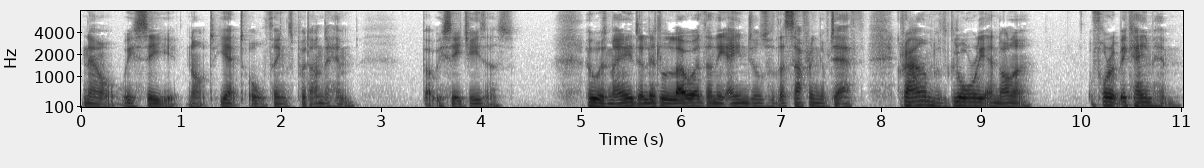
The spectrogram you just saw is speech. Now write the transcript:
Now we see not yet all things put under him, but we see Jesus, who was made a little lower than the angels for the suffering of death, crowned with glory and honour. For it became him,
